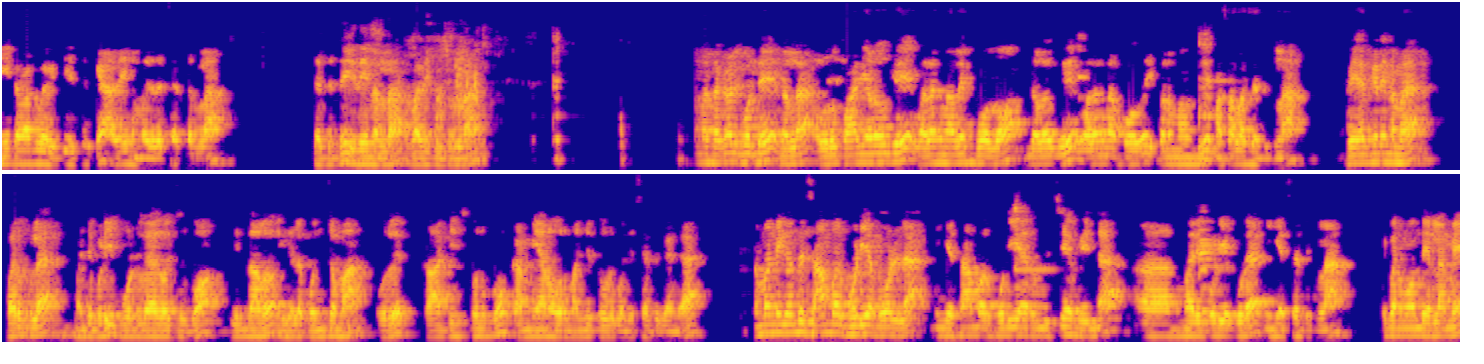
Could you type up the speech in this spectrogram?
நீட்ட வாக்கில் வெட்டி வச்சுருக்கேன். அதையும் நம்ம இதில் சேர்த்துடலாம். சேர்த்துட்டு இதையும் நல்லா வதக்கி விட்டுறலாம். நம்ம தக்காளி போட்டு நல்லா ஒரு பாதி அளவுக்கு வதங்கினாலே போதும். இந்த அளவுக்கு வதங்கினா போதும். இப்போ நம்ம வந்து மசாலா சேர்த்துக்கலாம். இப்போ ஏற்கனவே நம்ம பருப்பில் மஞ்சப்பொடி போட்டு வேக வச்சுருக்கோம். இருந்தாலும் இதில் கொஞ்சமாக ஒரு கால் டீஸ்பூனுக்கும் கம்மியான ஒரு மஞ்சத்தூள் கொஞ்சம் சேர்த்துக்கோங்க. நம்ம இன்னைக்கு வந்து சாம்பார் பொடியாக போடல. நீங்கள் சாம்பார் பொடியாக இருந்துச்சு அப்படின்னா அந்த மாதிரி பொடியை கூட நீங்கள் சேர்த்துக்கலாம். இப்போ நம்ம வந்து எல்லாமே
